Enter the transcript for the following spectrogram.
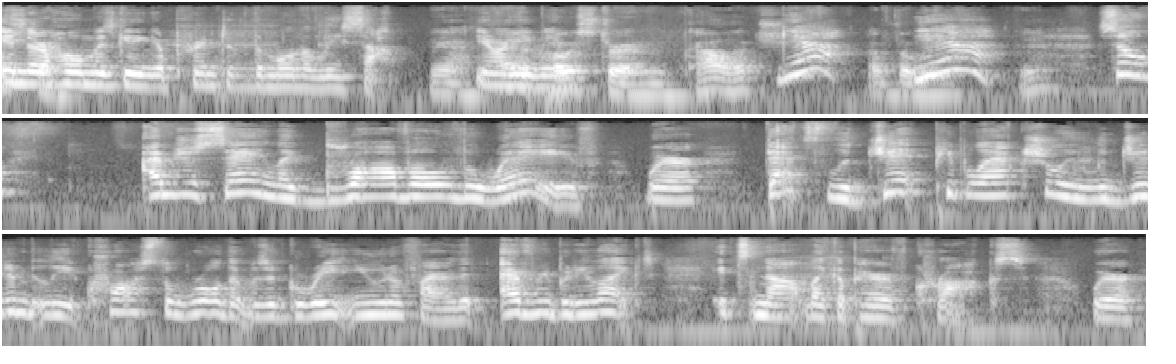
in their home is getting a print of the Mona Lisa. Yeah. You know I what I mean? poster in college. Yeah. Of the yeah. yeah. So I'm just saying, like, bravo the wave, where that's legit. People actually legitimately across the world, that was a great unifier that everybody liked. It's not like a pair of Crocs where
